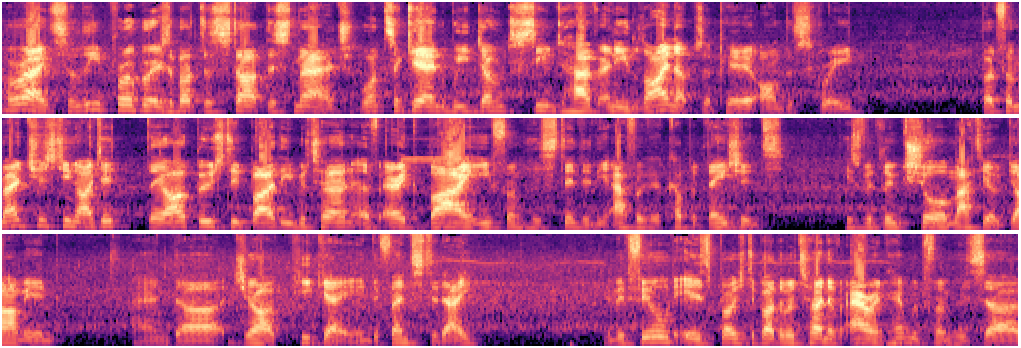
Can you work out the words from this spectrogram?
Alright, so Lee Probert is about to start this match. Once again, we don't seem to have any lineups appear on the screen. But for Manchester United, they are boosted by the return of Eric Bailly from his stint in the Africa Cup of Nations. He's with Luke Shaw, Matteo Darmian and uh, Gerard Piqué in defence today. The midfield is boasted by the return of Aaron Henwood from his uh,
